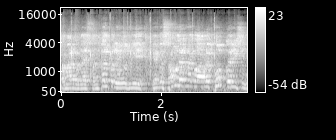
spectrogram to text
તમારે બધાએ સંકલ્પ લેવો જોઈએ. કેમ કે સમૂહ લગ્ન તો આપણે ખૂબ કરીશું.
